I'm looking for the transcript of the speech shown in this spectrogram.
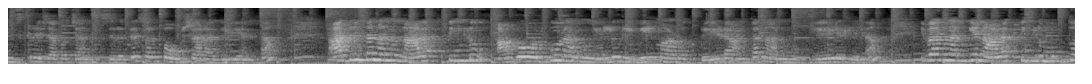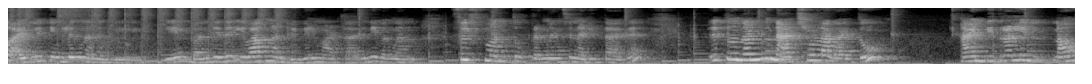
ಮಿಸ್ಕರೇಜ್ ಆಗೋ ಚಾನ್ಸಸ್ ಇರುತ್ತೆ. ಸ್ವಲ್ಪ ಹುಷಾರಾಗಿದೆ ಅಂತ. ಆದ್ರಿಂದ ನಾನು ನಾಲ್ಕು ತಿಂಗಳು ಆಗೋವರೆಗೂ ನಾನು ಎಲ್ಲೂ ರಿವೀಲ್ ಮಾಡೋದು ಬೇಡ ಅಂತ ನಾನು ಹೇಳಿರಲಿಲ್ಲ. ಇವಾಗ ನನಗೆ ನಾಲ್ಕು ತಿಂಗಳು ಮುಗಿದು ಐದನೇ ತಿಂಗಳಿಗೆ ನನಗೆ ಏನು ಬಂದಿದೆ, ಇವಾಗ ನಾನು ರಿವೀಲ್ ಮಾಡ್ತಾ ಇದ್ದೀನಿ. ಇವಾಗ ನಾನು ಫಿಫ್ತ್ ಮಂತ್ ಪ್ರೆಗ್ನೆನ್ಸಿ ನಡೀತಾ ಇದೆ. ಇದು ನನಗೂ ನ್ಯಾಚುರಲ್ ಆಗಾಯಿತು ಆ್ಯಂಡ್ ಇದರಲ್ಲಿ ನಾವು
